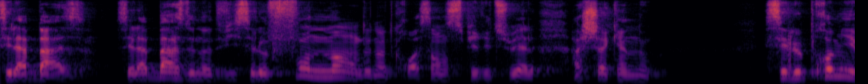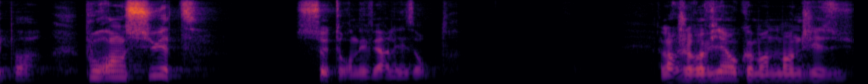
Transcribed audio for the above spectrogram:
C'est la base, c'est la base de notre vie, c'est le fondement de notre croissance spirituelle à chacun de nous. C'est le premier pas pour ensuite se tourner vers les autres. Alors je reviens au commandement de Jésus,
